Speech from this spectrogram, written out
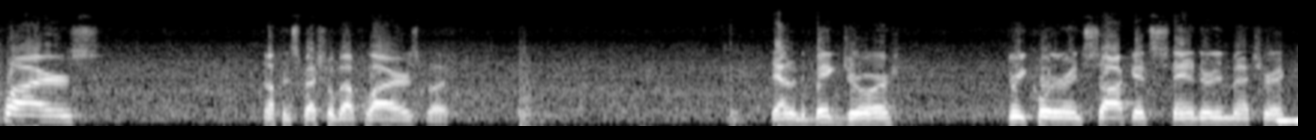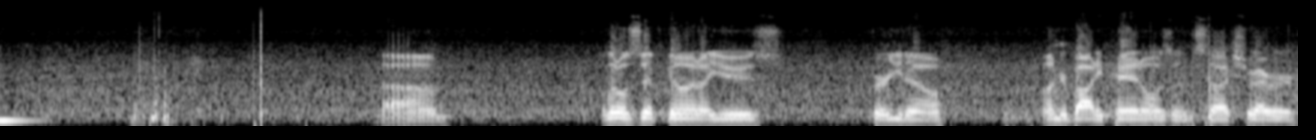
Pliers. Nothing special about pliers, but down in the big drawer, three quarter inch sockets, standard and metric. A little zip gun I use for, you know, underbody panels and such, whatever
